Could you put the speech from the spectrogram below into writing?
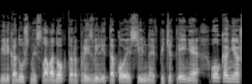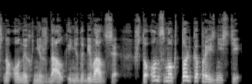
великодушные слова доктора произвели такое сильное впечатление, о, конечно, он их не ждал и не добивался, что он смог только произнести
